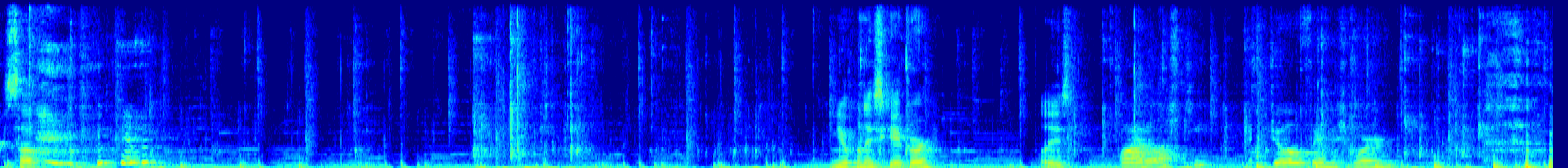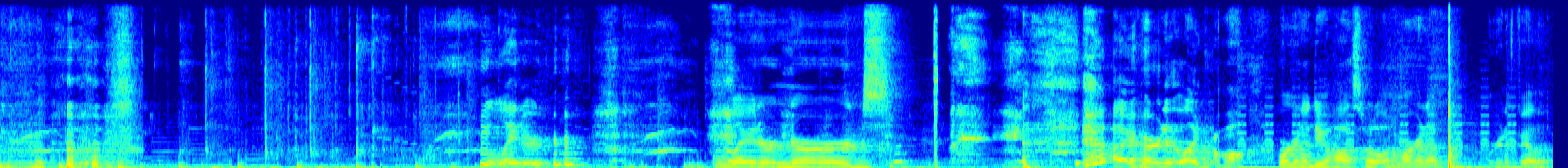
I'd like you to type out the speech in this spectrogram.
What's up? Can you open the escape door, please? Oh, I lost key. Joe, famous word. Later. Later, nerds. I heard it like we're gonna do hospital and we're gonna we're gonna fail it.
